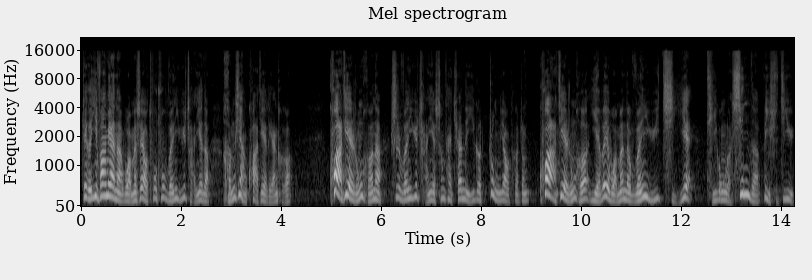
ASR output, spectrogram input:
这个一方面呢，我们是要突出文娱产业的横向跨界联合，跨界融合呢是文娱产业生态圈的一个重要特征。跨界融合也为我们的文娱企业提供了新的历史机遇。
